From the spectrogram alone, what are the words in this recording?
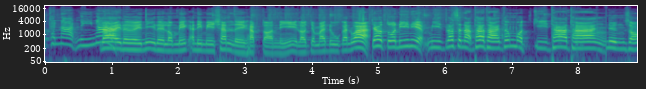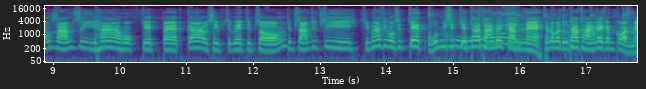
ดขนาดนี้นะได้เลยนี่เลยเรา make animation เลยครับ ตอนนี้เราจะมาดูกันว่า เจ้าตัวนี้เนี่ย มีลักษณะท่าทางทั้งหมดกี่ท่าทาง 1 2 3 4 5 6 7 8 9 10 11 12 13 14 15 16 17โอ้โหมี 17 ท่าทางด้วยกันแน่งั้นเรามาดูท่าทางแรกกันก่อนไหม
